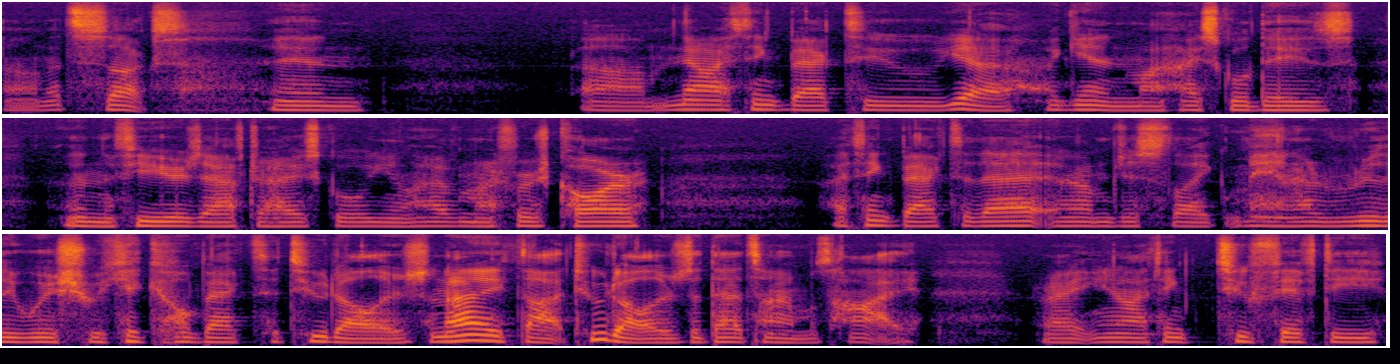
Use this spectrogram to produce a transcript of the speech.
um, that sucks. And um, now I think back to, yeah, again, my high school days and the few years after high school, you know, having my first car I think back to that and I'm just like, man, I really wish we could go back to two dollars. And I thought two dollars at that time was high, right? You know, I think two fifty,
